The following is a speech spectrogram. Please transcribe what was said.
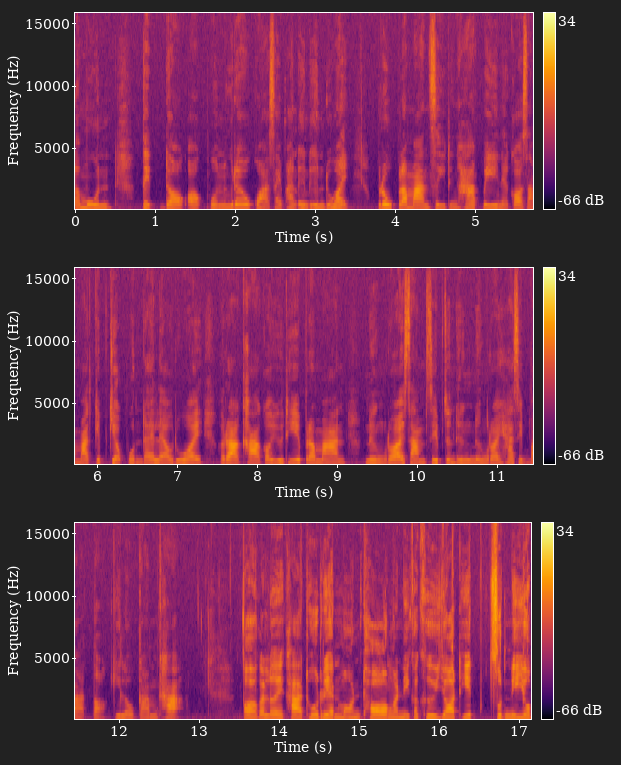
ละมุน ติดดอกออกผลเร็วกว่าสายพันธุ์อื่น ๆ ด้วย ปลูกประมาณ 4-5 ปีเนี่ยก็สามารถเก็บเกี่ยวผลได้แล้วด้วย ราคาก็อยู่ที่ประมาณ 130 จนถึง 150 บาทต่อกิโลกรัมค่ะ ต่อกันเลยค่ะ ทุเรียนหมอนทอง อันนี้ก็คือยอดฮิตสุดนิยม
